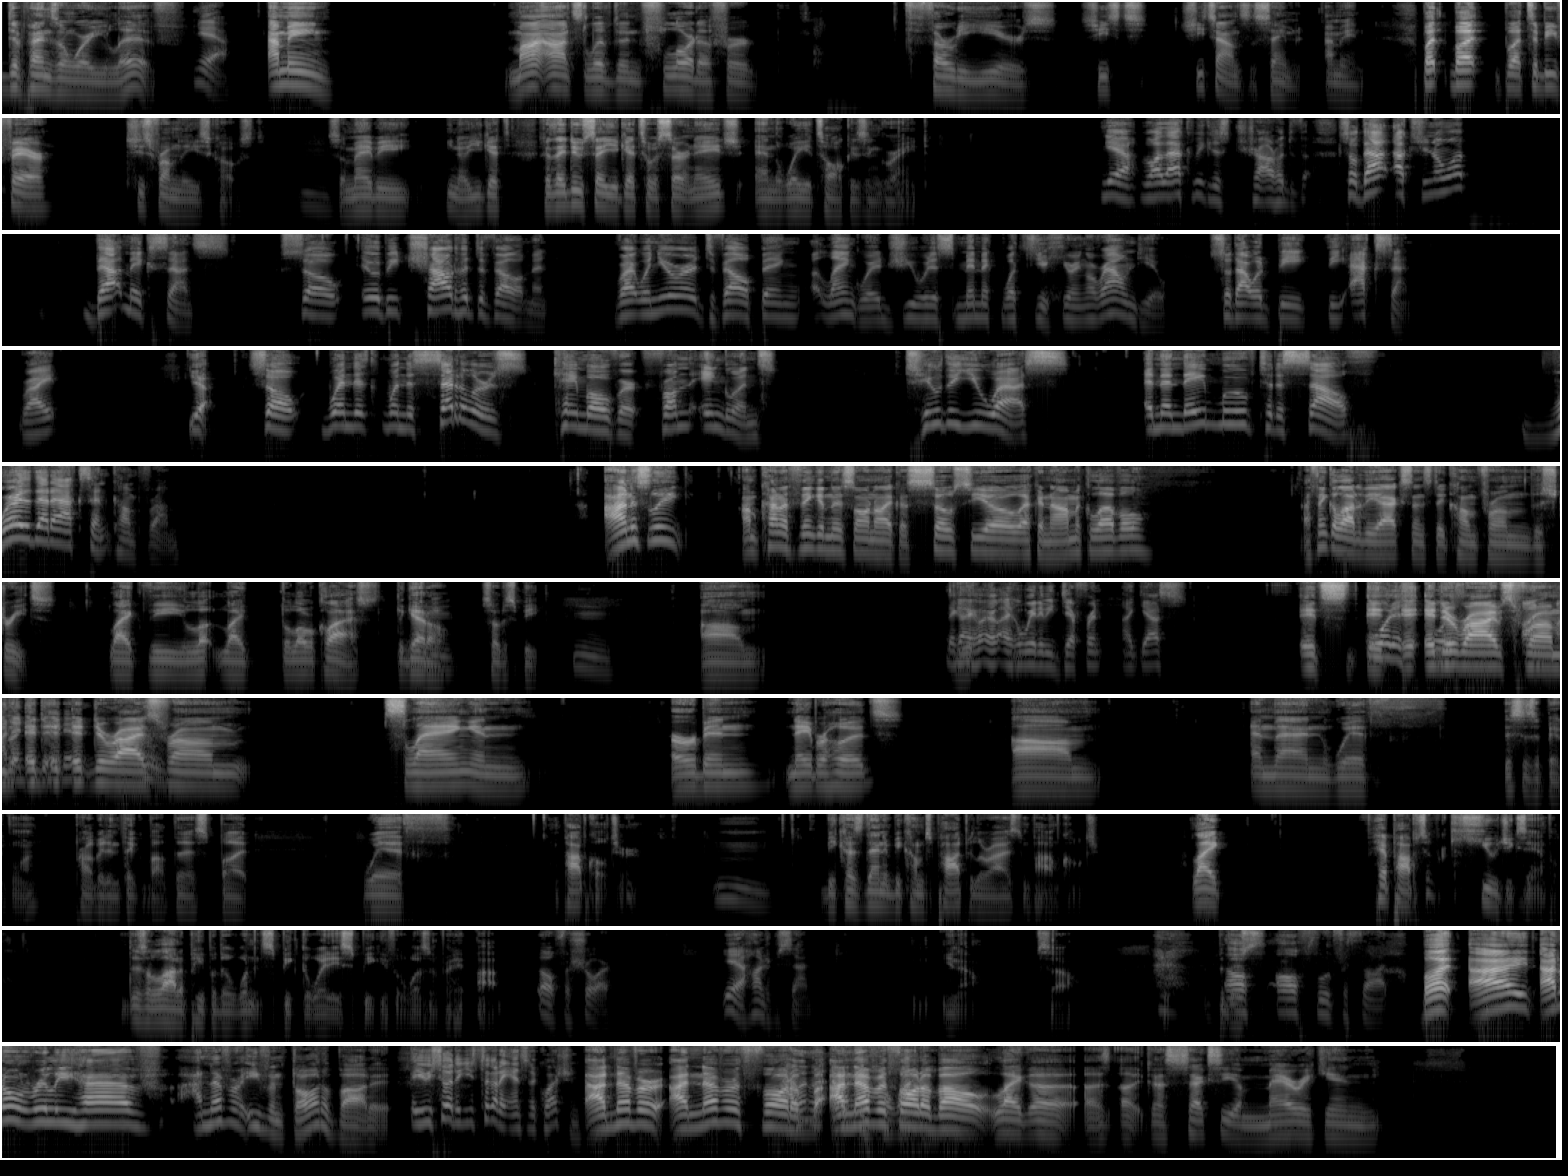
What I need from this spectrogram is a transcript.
Depends on where you live. Yeah. I mean, my aunt's lived in Florida for 30 years. She's she sounds the same. I mean, but but but to be fair, she's from the East Coast. Mm. So maybe, you know, you get cuz they do say you get to a certain age and the way you talk is ingrained. Yeah, well, that could be just childhood. So that actually, you know what? That makes sense. So it would be childhood development, right? When you're developing a language, you would just mimic what you're hearing around you. So that would be the accent, right? Yeah. So when the when the settlers came over from England to the U.S. and then they moved to the South, where did that accent come from? Honestly, I'm kind of thinking this on like a socio-economic level. I think a lot of the accents they come from the streets, like the lo- like the lower class, the ghetto, Mhm. so to speak. Hmm. Um, Like, Yeah. like, like a way to be different, I guess. it's it, it, it derives from it, it, it derives Mm. from slang and urban neighborhoods um and then with this is a big one probably didn't think about this but with pop culture Mm. because then it becomes popularized in pop culture like hip hop's a huge example there's a lot of people that wouldn't speak the way they speak if it wasn't for hip hop Oh, for sure. Yeah, hundred percent. you know so All, all food for thought. but i i don't really have i never even thought about it You still, you still got to answer the question. i never i never thought I about I i never thought Hawaii. about like a, a like a sexy american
